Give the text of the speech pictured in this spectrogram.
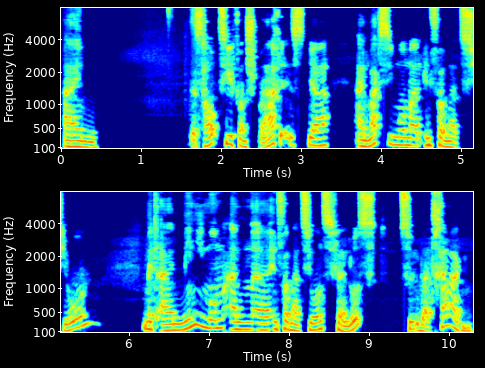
ein, das Hauptziel von Sprache ist ja ein Maximum an Information mit einem Minimum an äh, Informationsverlust zu übertragen.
